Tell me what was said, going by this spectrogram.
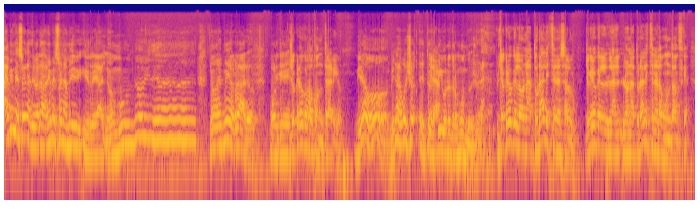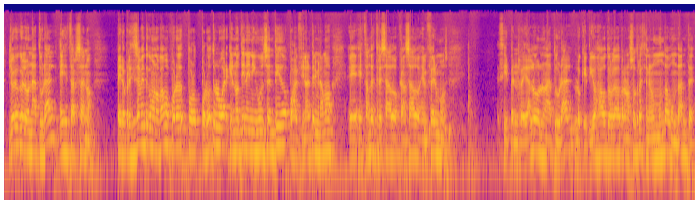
a mí me suena, de verdad, a mí me suena medio irreal, ¿no? Un mundo ideal. No, es medio raro. Porque. Yo creo que lo contrario. mirá vos, mirá vos, yo estoy Mira. vivo en otro mundo yo. Yo creo que lo natural es tener salud. Yo creo que la- lo natural es tener abundancia. Yo creo que lo natural es estar sano. Pero precisamente como nos vamos por, por- por otro lugar que no tiene ningún sentido, pues al final terminamos eh, estando estresados, cansados, enfermos. Es decir, pero en realidad lo, natural, lo que Dios ha otorgado para nosotros es tener un mundo abundante.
